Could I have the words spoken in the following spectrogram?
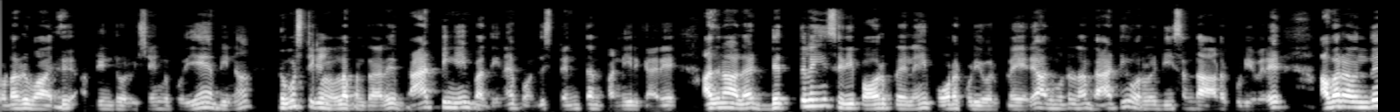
தொடருவாரு அப்படின்ற ஒரு விஷயங்கள் போய் ஏன் அப்படின்னா டொமஸ்டிக்ல நல்லா பண்றாரு. பேட்டிங்கையும் பாத்தீங்கன்னா இப்போ வந்து ஸ்ட்ரென்தன் பண்ணியிருக்காரு. அதனால டெத்துலையும் சரி பவர் பிளேலையும் போடக்கூடிய ஒரு பிளேயரு அது மட்டும் இல்லாமல் பேட்டிங் ஓரளவு டீசெண்டா ஆடக்கூடியவர். அவரை வந்து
